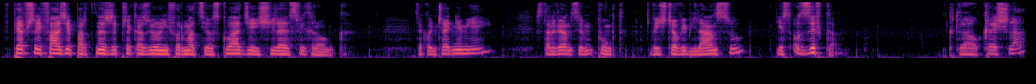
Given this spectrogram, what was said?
W pierwszej fazie partnerzy przekazują informacje o składzie i sile swych rąk. Zakończeniem jej, stanowiącym punkt wyjściowy bilansu, jest odzywka, która określa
